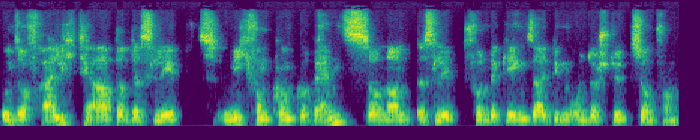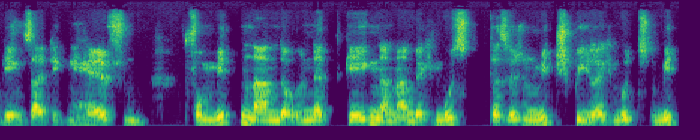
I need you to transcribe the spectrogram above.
unser Freilichttheater, das lebt nicht von Konkurrenz, sondern es lebt von der gegenseitigen Unterstützung, vom gegenseitigen Helfen, vom Miteinander und nicht gegeneinander. Ich muss, das ist ein Mitspieler, ich muss mit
